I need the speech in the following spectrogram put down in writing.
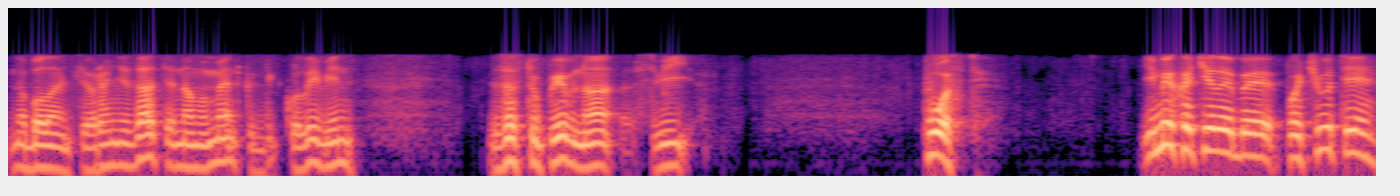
на балансі організації на момент, коли він заступив на свій пост. І ми хотіли би почути,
